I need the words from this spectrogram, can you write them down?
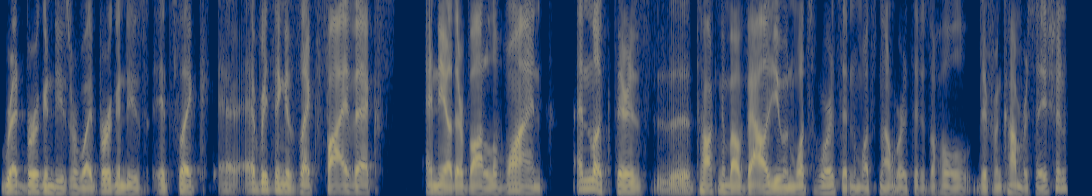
red burgundies or white burgundies. It's like everything is like five x any other bottle of wine and look there's uh, talking about value and what's worth it and what's not worth it is a whole different conversation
